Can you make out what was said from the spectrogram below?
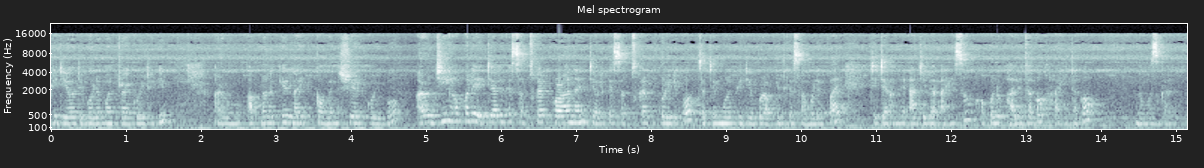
ভিডিঅ' দিবলৈ মই ট্ৰাই কৰি থাকিম। আৰু আপোনালোকে লাইক কমেণ্ট শ্বেয়াৰ কৰিব। আৰু যিসকলে এতিয়ালৈকে ছাবস্ক্ৰাইব কৰা নাই তেওঁলোকে ছাবস্ক্ৰাইব কৰি দিব যাতে মোৰ ভিডিঅ'বোৰ আপোনালোকে চাবলৈ পায়। তেতিয়াহ'লে আজিলৈ আহিছোঁ। সকলো ভালে থাকক হাঁহি থাকক। নমস্কাৰ।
